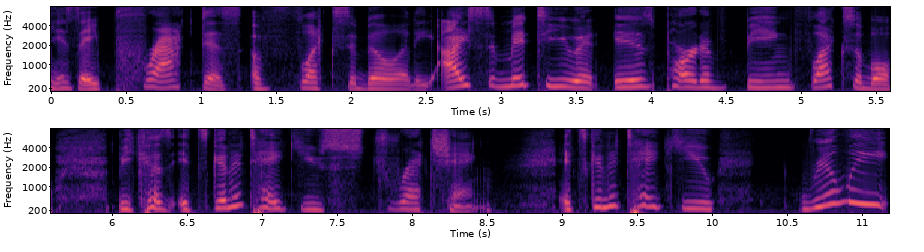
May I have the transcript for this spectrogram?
is a practice of flexibility. I submit to you, it is part of being flexible because it's going to take you stretching. It's going to take you really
